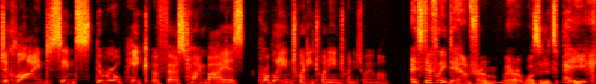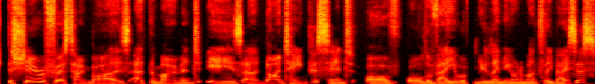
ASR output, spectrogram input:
declined since the real peak of first home buyers, probably in 2020 and 2021? It's definitely down from where it was at its peak. The share of first home buyers at the moment is uh, 19% of all the value of new lending on a monthly basis.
